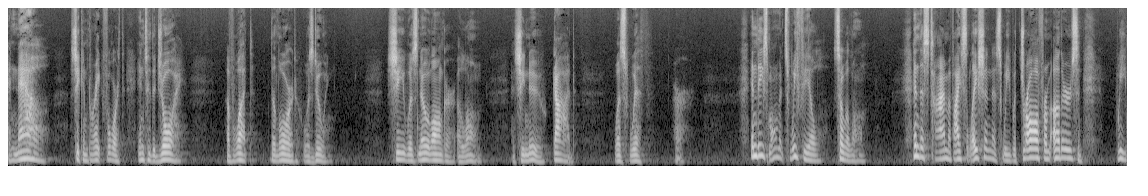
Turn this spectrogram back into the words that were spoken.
And now she can break forth into the joy of what the Lord was doing. She was no longer alone, and she knew God was with her. In these moments, we feel so alone in this time of isolation as we withdraw from others and we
